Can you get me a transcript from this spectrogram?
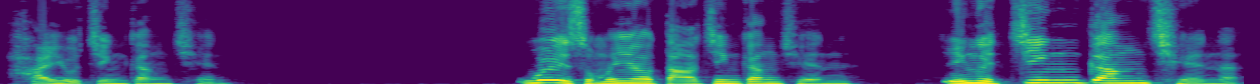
还有金刚拳。为什么要打金刚拳呢？因为金刚拳呢，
